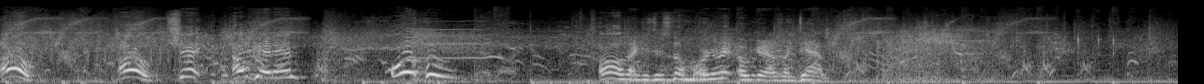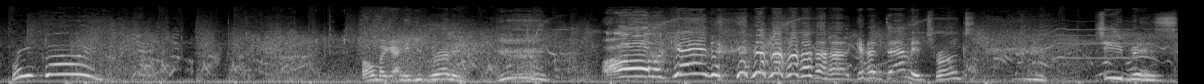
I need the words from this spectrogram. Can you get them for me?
Oh, oh shit. Okay then. Woohoo. Oh, like is there still more to it? Okay, I was like, damn. Where are you going? Oh my god, he keeps running. Oh, again! god damn it, Trunks. Jeebus.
